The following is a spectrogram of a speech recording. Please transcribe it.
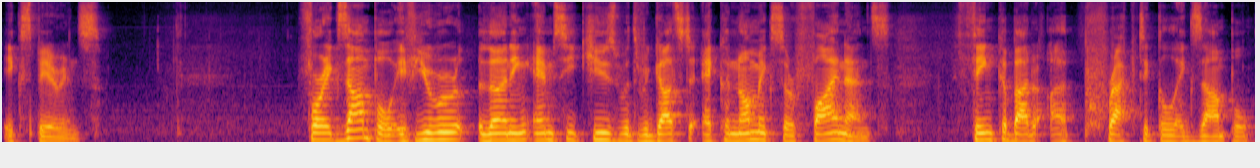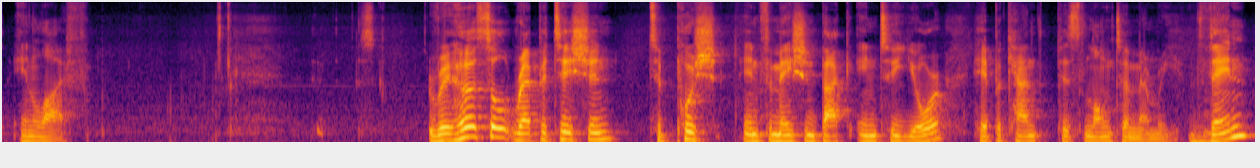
experience. For example, if you were learning MCQs with regards to economics or finance, think about a practical example in life rehearsal, repetition to push information back into your hippocampus long-term memory. Then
